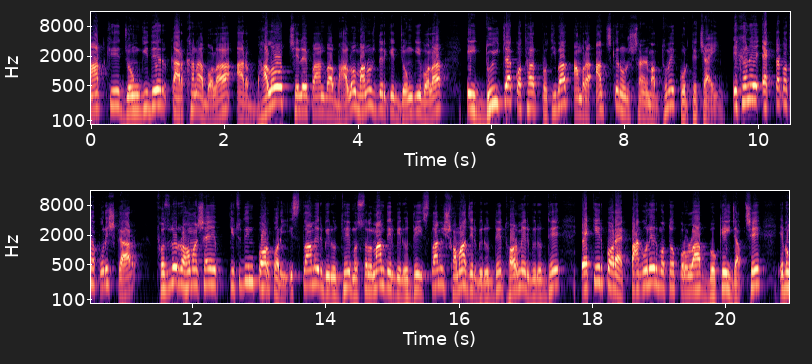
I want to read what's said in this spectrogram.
মাঠকে জঙ্গিদের কারখানা বলা আর ভালো ছেলে পান বা ভালো মানুষদেরকে জঙ্গি বলা, এই দুইটা কথার প্রতিবাদ আমরা আজকের অনুষ্ঠানের মাধ্যমে করতে চাই। এখানে একটা কথা পরিষ্কার ফজলুর রহমান সাহেব কিছুদিন পর পরই ইসলামের বিরুদ্ধে, মুসলমানদের বিরুদ্ধে, ইসলামী সমাজের বিরুদ্ধে, ধর্মের বিরুদ্ধে একের পর এক পাগলের মতো প্রলাপ বকেই যাচ্ছে এবং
